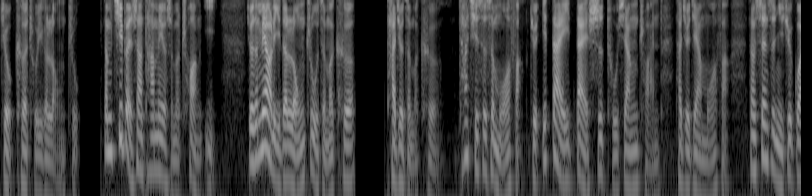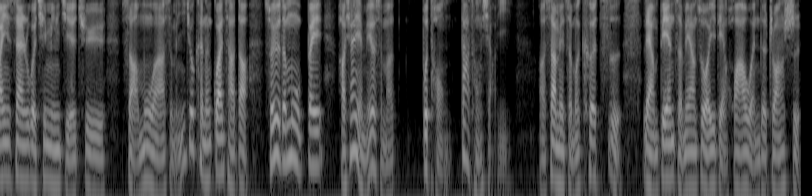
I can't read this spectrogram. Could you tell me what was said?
就刻出一个龙柱。那么基本上他没有什么创意，就是庙里的龙柱怎么刻，他就怎么刻。他其实是模仿，就一代一代师徒相传，他就这样模仿。那甚至你去观音山，如果清明节去扫墓啊什么，你就可能观察到所有的墓碑好像也没有什么不同，大同小异。啊，上面怎么刻字，两边怎么样做一点花纹的装饰，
